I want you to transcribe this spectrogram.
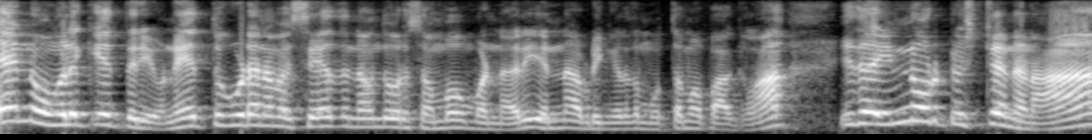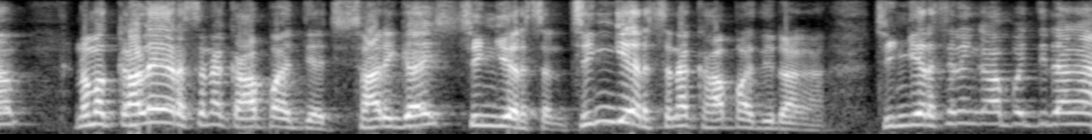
ஏன்னு உங்களுக்கே தெரியும். நேற்று கூட நம்ம சேதனை வந்து ஒரு சம்பவம் பண்ணார். என்ன அப்படிங்கிறத மொத்தமாக பார்க்கலாம். இதில் இன்னொரு ட்விஸ்ட் என்னன்னா நம்ம கலையரசனை காப்பாற்றியாச்சு சாரி கைஸ் சிங்கியரசன் சிங்கியரசனை காப்பாற்றிட்டாங்க சிங்கியரசனையும் காப்பாற்றிட்டாங்க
